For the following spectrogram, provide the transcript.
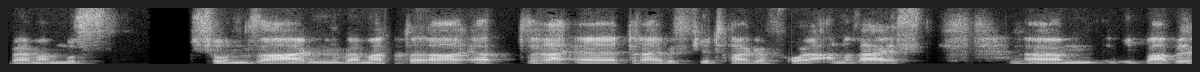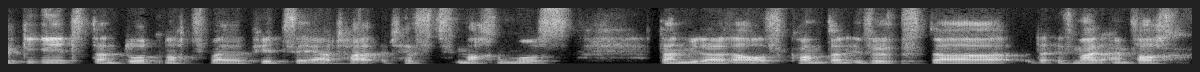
weil man muss schon sagen, wenn man da drei, äh, drei bis vier Tage vorher anreist, mhm. ähm, in die Bubble geht, dann dort noch zwei PCR-Tests machen muss, dann wieder rauskommt, dann ist es da, da ist man halt einfach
